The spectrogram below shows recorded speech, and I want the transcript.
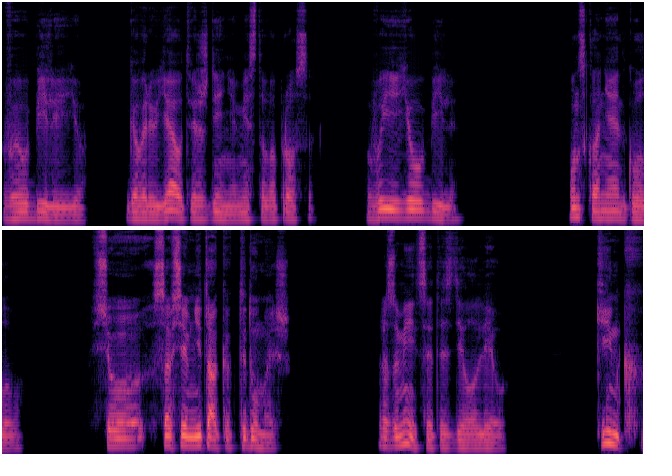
«Вы убили ее», — говорю я утверждение вместо вопроса. «Вы ее убили». Он склоняет голову. «Все совсем не так, как ты думаешь». Разумеется, это сделал Лео. «Кинг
